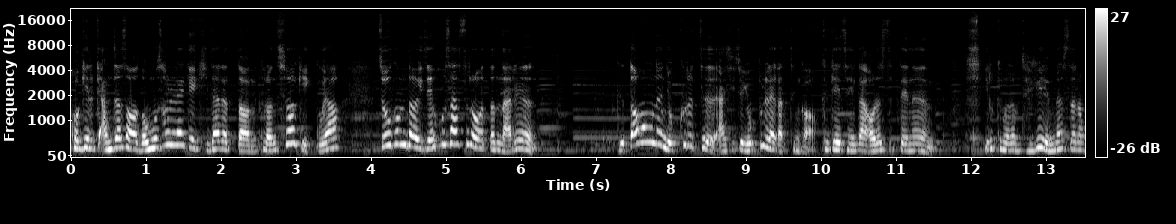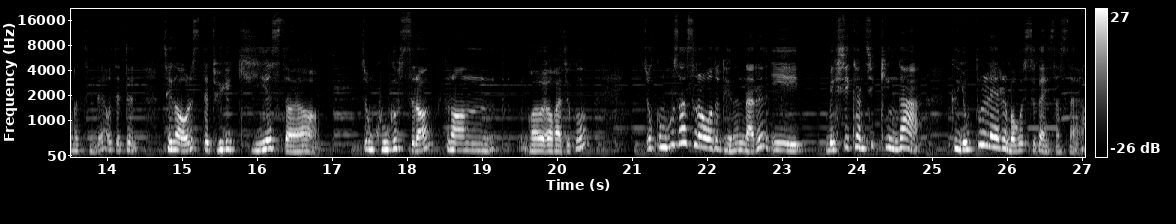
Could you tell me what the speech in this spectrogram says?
거기 이렇게 앉아서 너무 설레게 기다렸던 그런 추억이 있고요. 조금 더 이제 호사스러웠던 날은 그 떠먹는 요크루트 아시죠? 요플레 같은 거. 그게 제가 어렸을 때는 이렇게 말하면 되게 옛날 사람 같은데 어쨌든 제가 어렸을 때 되게 귀했어요. 좀 고급스러운 그런 거여가지고 조금 호사스러워도 되는 날은 이 멕시칸 치킨과 그 요플레를 먹을 수가 있었어요.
